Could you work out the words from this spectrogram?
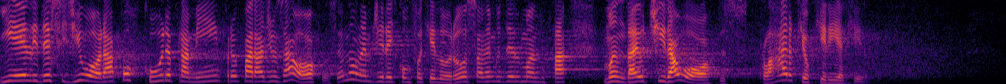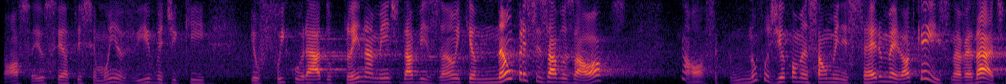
E ele decidiu orar por cura para mim, para eu parar de usar óculos. Eu não lembro direito como foi que ele orou, só lembro dele mandar, mandar eu tirar o óculos. Claro que eu queria aquilo. Nossa, eu sei a testemunha viva de que eu fui curado plenamente da visão e que eu não precisava usar óculos. Nossa, não podia começar um ministério melhor do que isso, não é verdade?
